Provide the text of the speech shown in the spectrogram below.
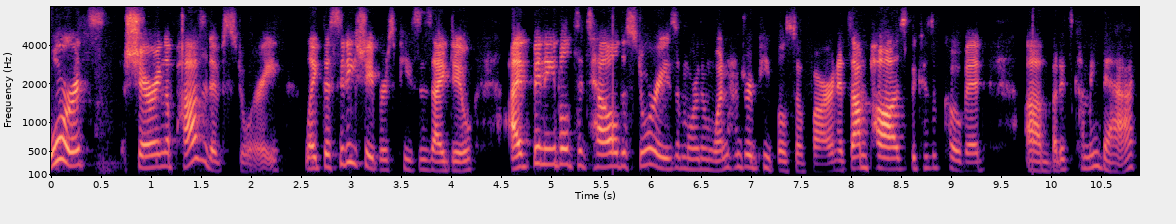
or it's sharing a positive story like the city shapers pieces i do. I've been able to tell the stories of more than 100 people so far and it's on pause because of covid um, but it's coming back.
